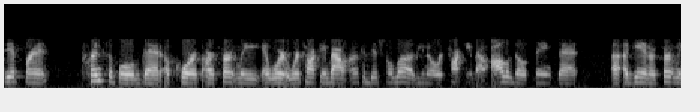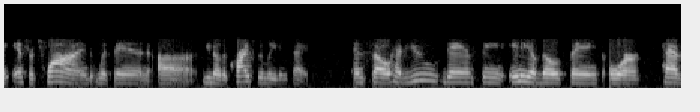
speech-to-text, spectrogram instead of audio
different principles that of course are certainly and we're we're talking about unconditional love you know we're talking about all of those things that uh, again are certainly intertwined within uh you know the Christ believing faith and so have you Dan seen any of those things or have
